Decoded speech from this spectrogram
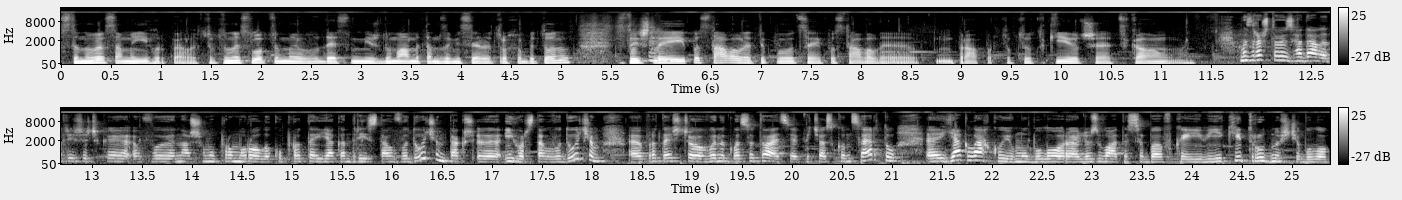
встановив саме Ігор Пелих. Тобто вони з хлопцями десь між домами там замісили трохи бетону, знайшли і поставили, типу, цей, поставили прапор. Тобто такий от ще цікавий момент. Ми зрештою згадали трішечки в нашому проморолику про те, як Андрій став ведучим, так е, Ігор став ведучим, е, про те, що виникла ситуація під час концерту. Е, Як легко йому було реалізувати себе в Києві? Які труднощі було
